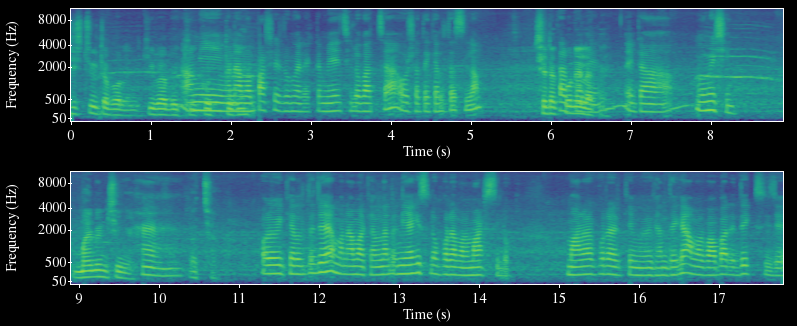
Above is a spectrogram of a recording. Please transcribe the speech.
হিস্ট্রিটা বলেন কীভাবে কি আমি মানে আমার পাশের রুমের একটা মেয়ে ছিল বাচ্চা ওর সাথে খেলতেছিলাম। সেটা কোন এলাকায়? এটা মমিসিং মাইমিন হ্যাঁ হ্যাঁ। আচ্ছা। পরে ওই খেলতে যেয়ে মানে আমার খেলনাটা নিয়ে গেছিল পরে আমার মারছিল মারার পরে আর কি আমি ওইখান থেকে আমার বাবারে দেখছি যে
